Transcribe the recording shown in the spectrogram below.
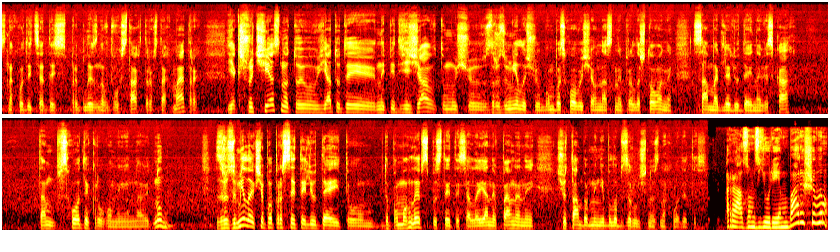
знаходиться десь приблизно в 200-300 метрах. Якщо чесно, то я туди не під'їжджав, тому що зрозуміло, що бомбосховище в нас не прилаштоване саме для людей на візках. Там сходи кругом і навіть ну зрозуміло, якщо попросити людей, то допомогли б спуститися, але я не впевнений, що там би мені було б зручно знаходитись. Разом з Юрієм Баришевим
